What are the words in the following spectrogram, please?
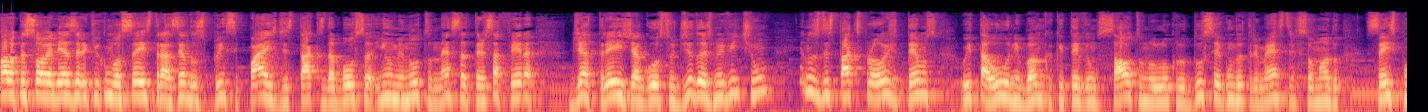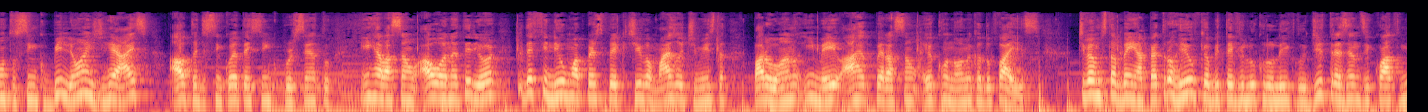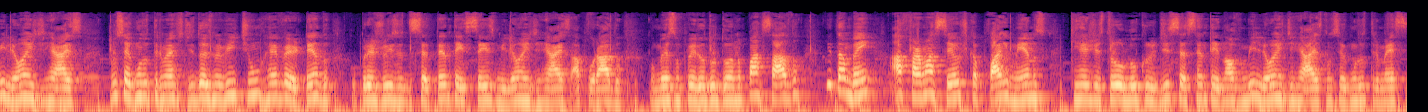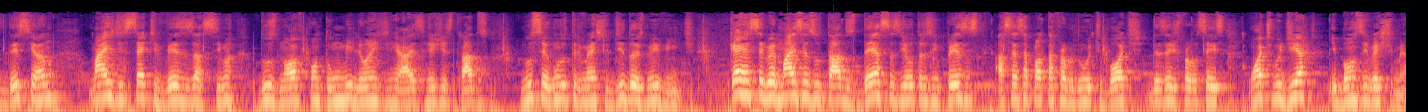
Fala pessoal, Eliezer aqui com vocês, trazendo os principais destaques da Bolsa em um minuto nesta terça-feira, dia 3 de agosto de 2021. E nos destaques para hoje temos o Itaú Unibanco, que teve um salto no lucro do segundo trimestre, somando 6,5 bilhões de reais, alta de 55% em relação ao ano anterior, e definiu uma perspectiva mais otimista para o ano em meio à recuperação econômica do país. Tivemos também a PetroRio, que obteve lucro líquido de 304 milhões de reais no segundo trimestre de 2021, revertendo o prejuízo de 76 milhões de reais apurado no mesmo período do ano passado, e também a farmacêutica Pague Menos, que registrou lucro de 69 milhões de reais no segundo trimestre desse ano, mais de sete vezes acima dos 9,1 milhões de reais registrados no segundo trimestre de 2020. Quer receber mais resultados dessas e outras empresas? Acesse a plataforma do Multibot. Desejo para vocês um ótimo dia e bons investimentos.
